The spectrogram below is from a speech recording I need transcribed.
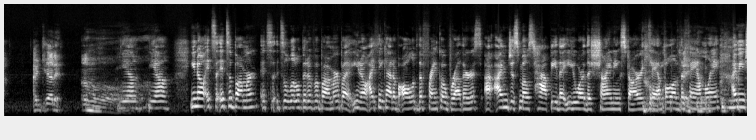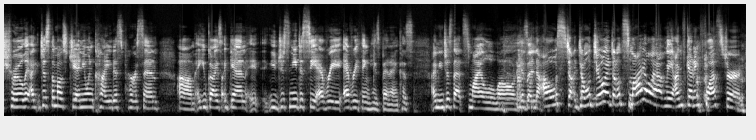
I get it oh Yeah, yeah. You know, it's it's a bummer. It's it's a little bit of a bummer, but you know, I think out of all of the Franco brothers, I, I'm just most happy that you are the shining star example of the thank you. family. I mean, truly, I, just the most genuine, kindest person. Um, and you guys, again, it, you just need to see every everything he's been in because. I mean, just that smile alone is a no. Oh, st- don't do it! Don't smile at me. I'm getting flustered.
